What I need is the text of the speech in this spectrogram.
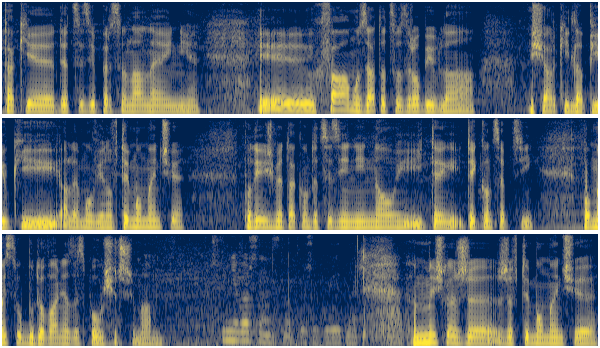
takie decyzje personalne nie. Yy, chwała mu za to, co zrobił dla siarki, dla piłki, ale mówię, no w tym momencie podjęliśmy taką decyzję, nie inną i i tej, tej koncepcji pomysłu budowania zespołu się trzymamy. Nie ma szans na to, żeby jednak... Myślę, że, że w tym momencie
